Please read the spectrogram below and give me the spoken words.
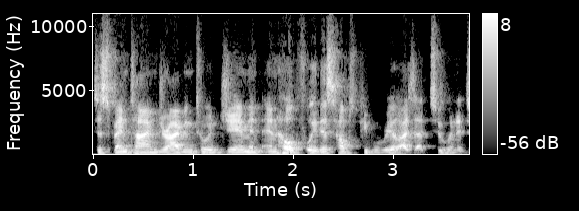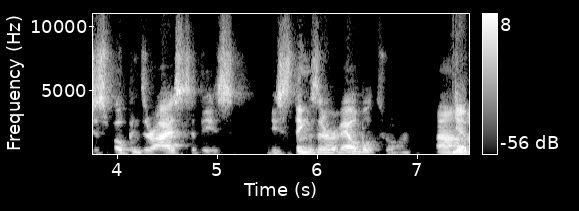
to spend time driving to a gym and, and hopefully this helps people realize that too and it just opens their eyes to these these things that are available to them um, yep.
